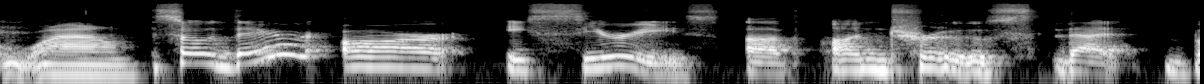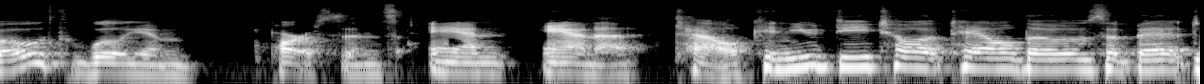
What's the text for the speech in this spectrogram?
Wow. So there are a series of untruths that both William Parsons and Anna tell. Can you detail, detail those a bit?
